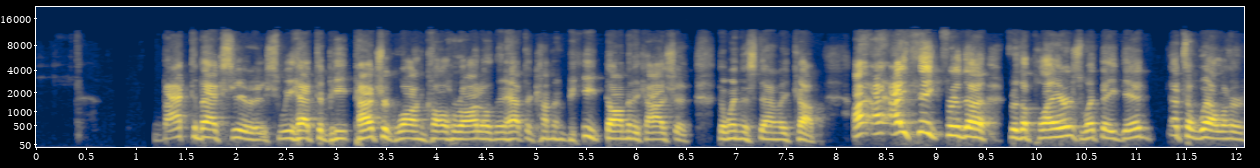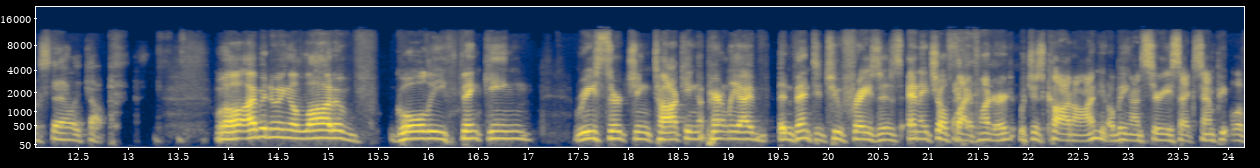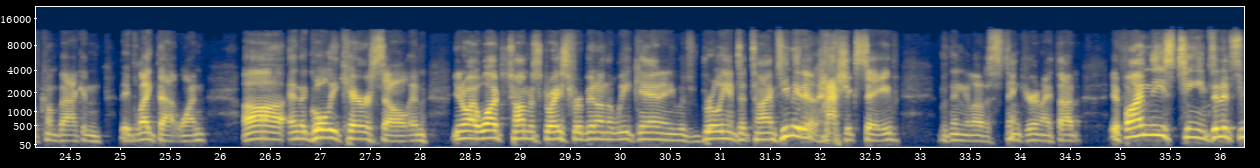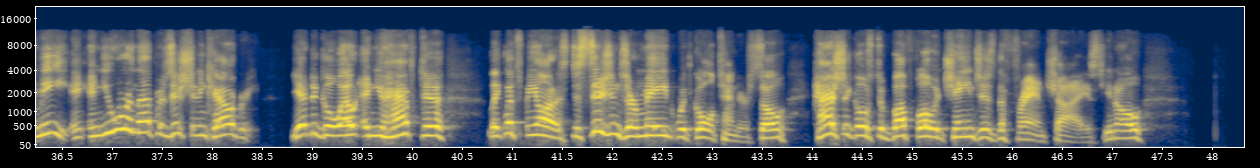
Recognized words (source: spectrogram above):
Back to back series, we had to beat Patrick Roy in Colorado, and then have to come and beat Dominik Hasek to win the Stanley Cup. I, I, I think for the for the players, what they did, that's a well earned Stanley Cup. Well, I've been doing a lot of goalie thinking, researching, talking. Apparently, I've invented two phrases NHL 500, which is caught on, you know, being on Sirius XM. People have come back and they've liked that one. Uh, and the goalie carousel. And, you know, I watched Thomas Greiss for a bit on the weekend and he was brilliant at times. He made a Hasek save, but then he allowed a stinker. And I thought, if I'm these teams and it's me, and, and you were in that position in Calgary, you had to go out and you have to like, let's be honest, decisions are made with goaltenders. So Hasek goes to Buffalo, it changes the franchise. You know,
